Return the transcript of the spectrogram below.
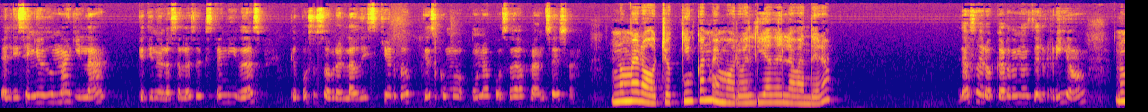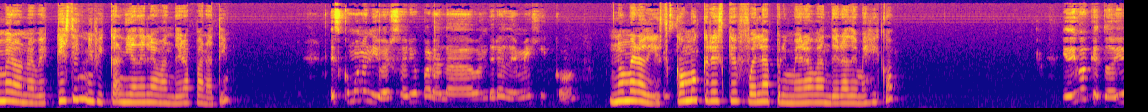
el diseño de un águila que tiene las alas extendidas que posa sobre el lado izquierdo, que es como una posada francesa. Número 8. ¿Quién conmemoró el Día de la Bandera? Lázaro Cárdenas del Río. Número 9. ¿Qué significa el Día de la Bandera para ti? Es como un aniversario para la bandera de México. Número 10. ¿Cómo crees que fue la primera bandera de México? Yo digo que todavía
